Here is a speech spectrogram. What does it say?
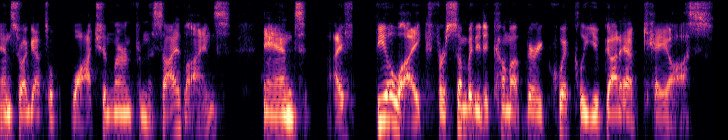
And so I got to watch and learn from the sidelines. And I feel like for somebody to come up very quickly, you've got to have chaos.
